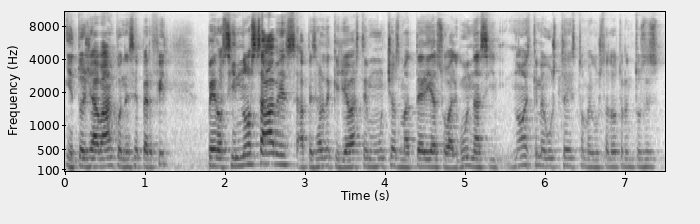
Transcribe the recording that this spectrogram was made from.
Y entonces ya van con ese perfil. Pero si no sabes, a pesar de que llevaste muchas materias o algunas, y no es que me gusta esto, me gusta el otro, entonces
